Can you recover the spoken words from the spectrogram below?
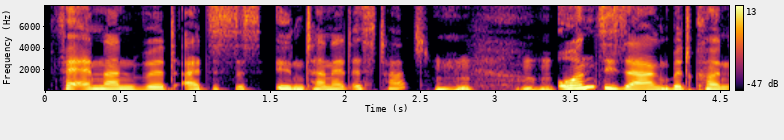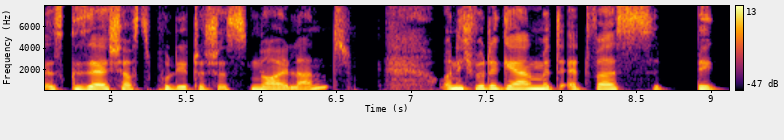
verändern wird, als es das Internet ist hat. Mhm, mh. Und sie sagen, Bitcoin ist gesellschaftspolitisches Neuland. Und ich würde gern mit etwas beginnen,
